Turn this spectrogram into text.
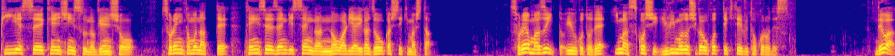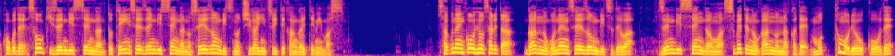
PSA 検診数の減少それに伴って転移性前立腺がんの割合が増加してきました。それはまずいということで今少し揺り戻しが起こってきているところです。ではここで早期前立腺がんと転移性前立腺がんの生存率の違いについて考えてみます。昨年公表されたがんの5年生存率では前立腺がんはすべてのがんの中で最も良好で、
